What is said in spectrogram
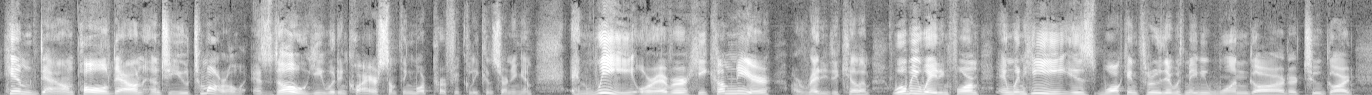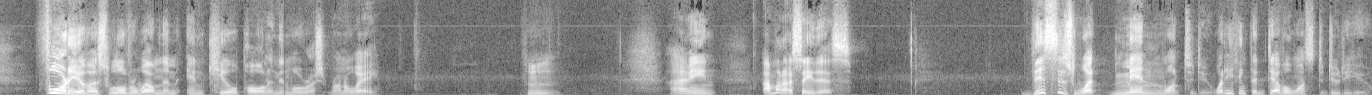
him down, Paul down unto you tomorrow, as though ye would inquire something more perfectly concerning him. And we, or ever he come near, are ready to kill him. We'll be waiting for him. And when he is walking through there with maybe one guard or two guard, 40 of us will overwhelm them and kill Paul, and then we'll rush, run away. Hmm. I mean, I'm going to say this. This is what men want to do. What do you think the devil wants to do to you?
